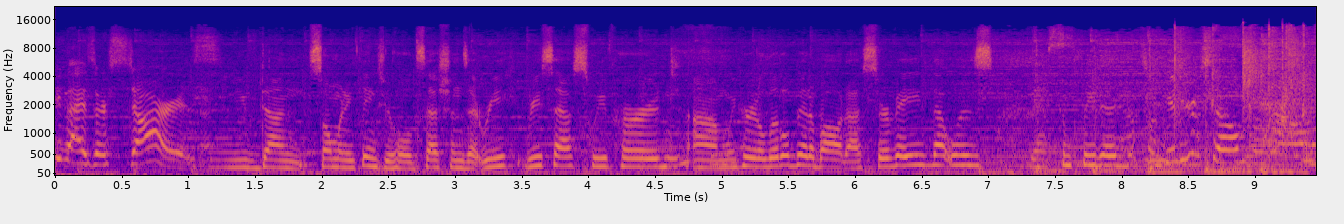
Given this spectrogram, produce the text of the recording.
you guys are stars. And you've done so many things. You hold sessions at re- recess, we've heard. Um, we heard a little bit about a survey that was completed. So give yourself a round.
